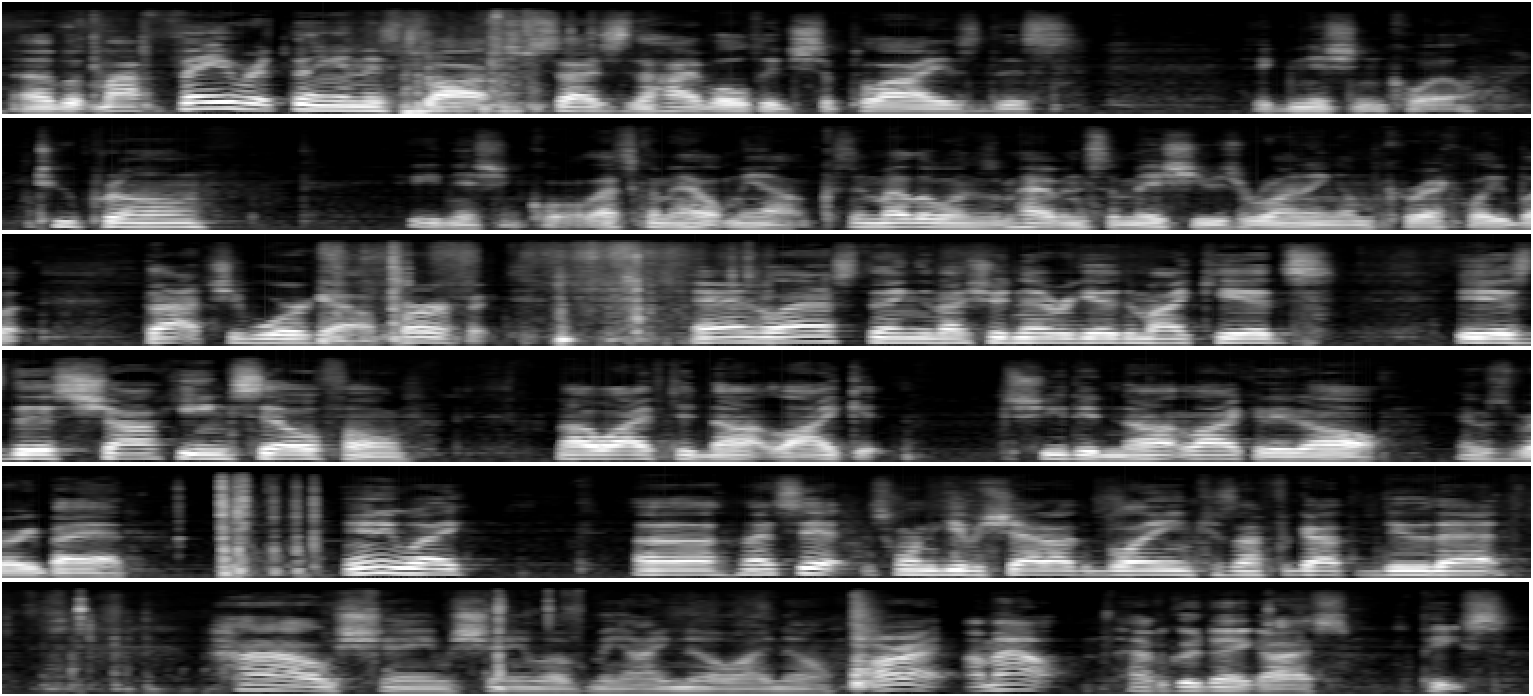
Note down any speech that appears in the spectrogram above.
Uh, but my favorite thing in this box besides the high voltage supply is this ignition coil. Two prong ignition coil. That's going to help me out because in other ones I'm having some issues running them correctly but that should work out perfect. And the last thing that I should never give to my kids is this shocking cell phone. My wife did not like it. She did not like it at all. It was very bad. Anyway, uh, that's it. Just want to give a shout out to Blaine because I forgot to do that. How shame, shame of me. I know, I know. Alright, I'm out. Have a good day, guys. Peace.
